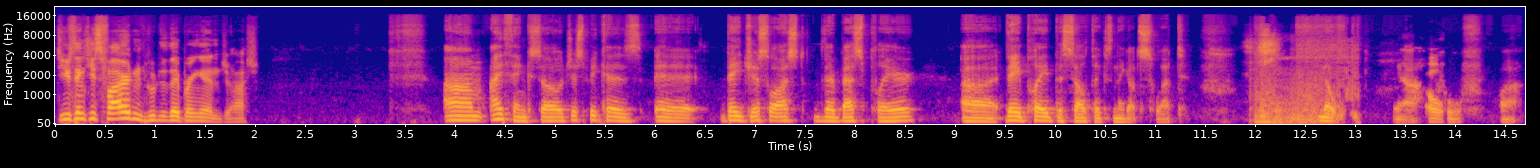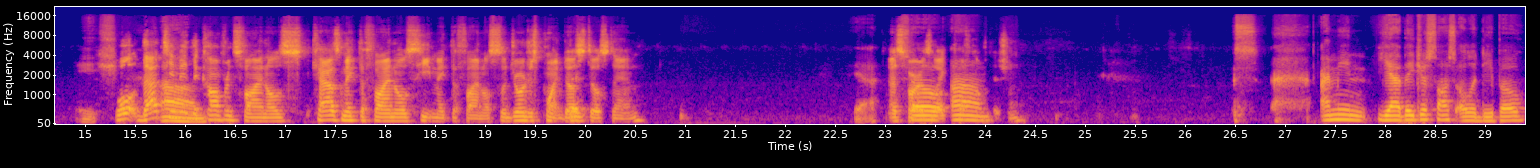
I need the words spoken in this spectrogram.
do you think he's fired, and who did they bring in, Josh? Um, I think so, just because uh, they just lost their best player. Uh, they played the Celtics and they got swept. no, yeah. Oh. Oof. Eesh. Well, that team made the Um, conference finals. Cavs make the finals. Heat make the finals. So Georgia's point does But- still stand yeah. as far as like um, competition. I mean, yeah, they just lost Oladipo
